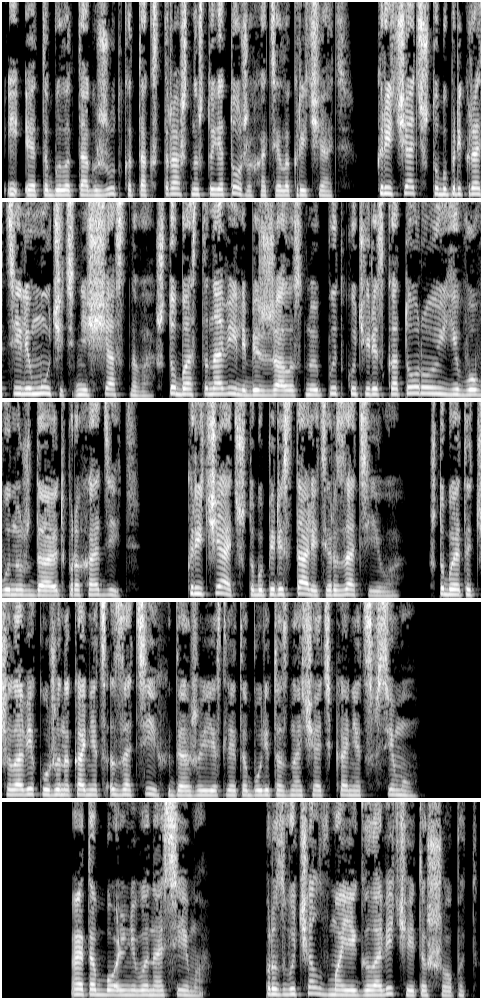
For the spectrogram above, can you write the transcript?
И это было так жутко, так страшно, что я тоже хотела кричать. Кричать, чтобы прекратили мучить несчастного, чтобы остановили безжалостную пытку, через которую его вынуждают проходить. Кричать, чтобы перестали терзать его, чтобы этот человек уже наконец затих, даже если это будет означать конец всему. Эта боль невыносима прозвучал в моей голове чей-то шепот.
